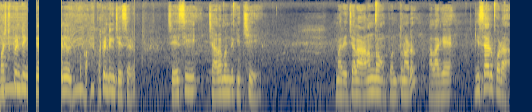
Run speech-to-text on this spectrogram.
ఫస్ట్ ప్రింటింగ్ అని ఒక ఫస్ట్ ప్రింటింగ్ చేశాడు. చేసి చాలామందికి ఇచ్చి మరి చాలా ఆనందం పొందుతున్నాడు. అలాగే ఈసారి కూడా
